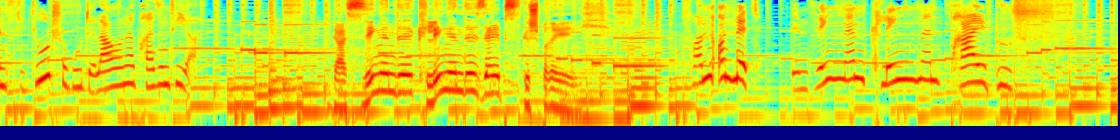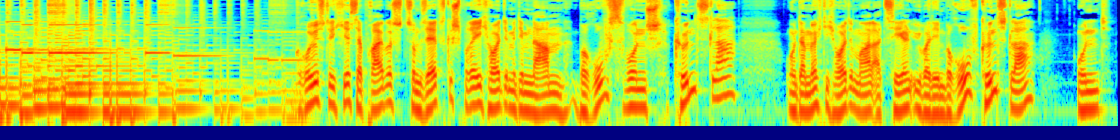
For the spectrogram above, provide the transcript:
Institut für gute Laune präsentiert. Das singende, klingende Selbstgespräch. Von und mit dem singenden, klingenden Breibüsch. Grüß dich, hier ist der Preibisch zum Selbstgespräch heute mit dem Namen Berufswunsch Künstler. Und da möchte ich heute mal erzählen über den Beruf Künstler und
